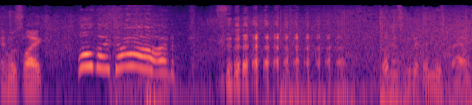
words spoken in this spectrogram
and was like, "Oh my god!" what is even in this bag?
